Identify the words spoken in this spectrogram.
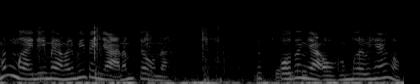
มันเหมือยดีแม่ มันมีแต่หยาน้ำเจ้าน่ะ เอาแต่หยาออกก็เมื่อยไปแห้งหรอก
